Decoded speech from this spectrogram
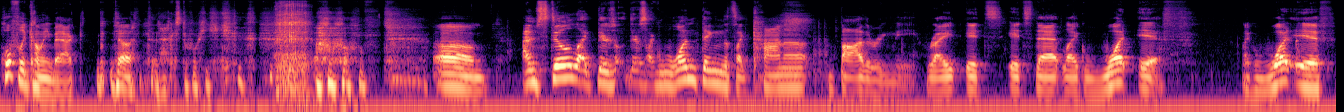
Hopefully, coming back uh, the next week. um, um, I'm still like there's there's like one thing that's like kind of bothering me, right? It's it's that like what if, like what if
